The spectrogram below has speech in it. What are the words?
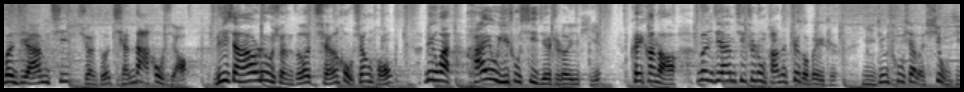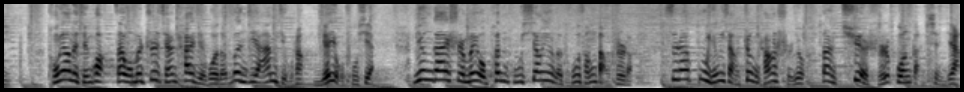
问界 M7 选择前大后小，理想 L6 选择前后相同。另外还有一处细节值得一提，可以看到啊，问界 M7 制动盘的这个位置已经出现了锈迹。同样的情况在我们之前拆解过的问界 M9 上也有出现，应该是没有喷涂相应的涂层导致的。虽然不影响正常使用，但确实观感欠佳。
